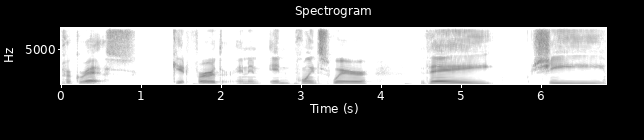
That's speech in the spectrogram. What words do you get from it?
progress, get further, and in, in points where they, she,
